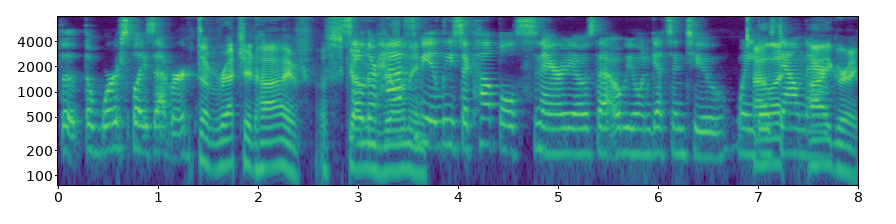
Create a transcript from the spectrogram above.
the the worst place ever. the wretched hive of scum So there has to be at least a couple scenarios that Obi Wan gets into when he goes like- down there. I agree.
